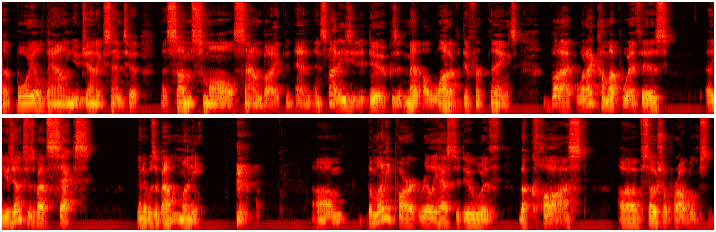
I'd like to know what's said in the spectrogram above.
uh, boil down eugenics into uh, some small soundbite, and, and it's not easy to do because it meant a lot of different things. But what I come up with is uh, eugenics was about sex, and it was about money. um, the money part really has to do with the cost of social problems.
